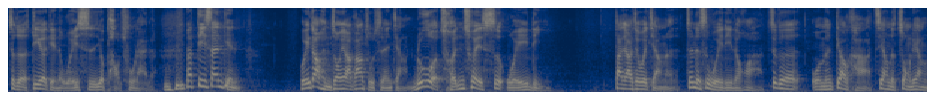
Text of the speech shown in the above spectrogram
这个第二点的违失又跑出来了。那第三点，回到很重要，刚刚主持人讲，如果纯粹是违例。大家就会讲了，真的是围篱的话，这个我们吊卡这样的重量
